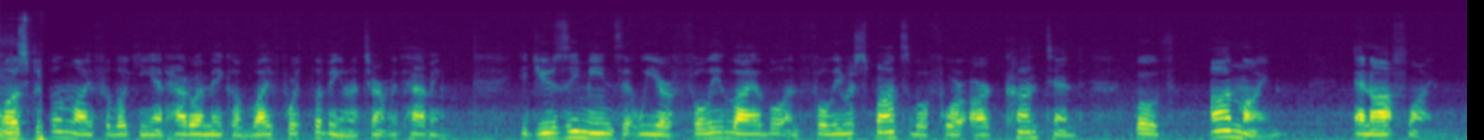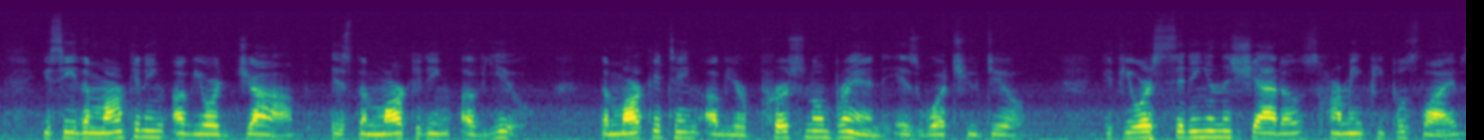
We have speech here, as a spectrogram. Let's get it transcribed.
Most people in life are looking at how do I make a life worth living in return with having. It usually means that we are fully liable and fully responsible for our content, both online and offline. You see, the marketing of your job is the marketing of you. The marketing of your personal brand is what you do. If you are sitting in the shadows, harming people's lives,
